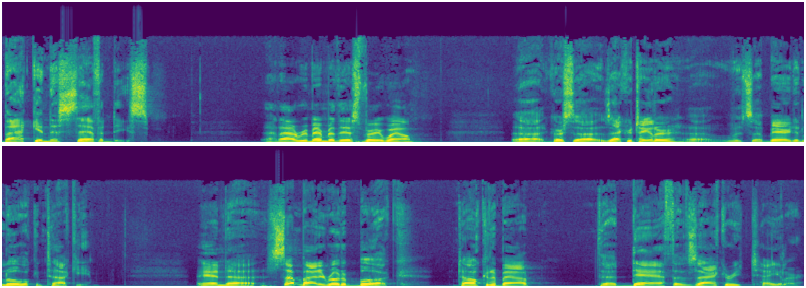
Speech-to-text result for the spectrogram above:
back in the 70s, and I remember this very well. Uh, of course, Zachary Taylor was buried in Louisville, Kentucky. And uh, somebody wrote a book talking about the death of Zachary Taylor.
